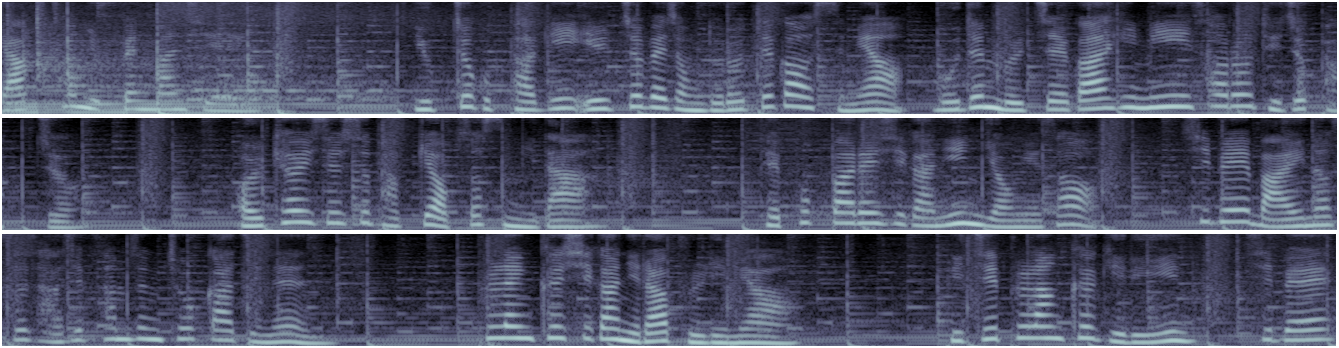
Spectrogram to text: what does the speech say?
약 1600만 시에 6조 곱하기 1조배 정도로 뜨거웠으며 모든 물질과 힘이 서로 뒤죽박죽 얽혀 있을 수밖에 없었습니다. 대폭발의 시간인 0에서 10의 마이너스 43승초까지는 플랭크 시간이라 불리며 빛이 플랑크 길이인 10의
